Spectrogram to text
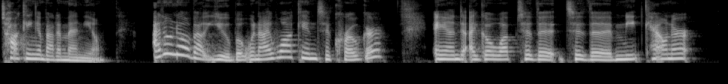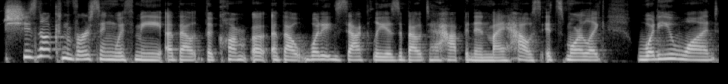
talking about a menu. I don't know about you, but when I walk into Kroger and I go up to the to the meat counter, she's not conversing with me about the com- uh, about what exactly is about to happen in my house. It's more like, what do you want?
